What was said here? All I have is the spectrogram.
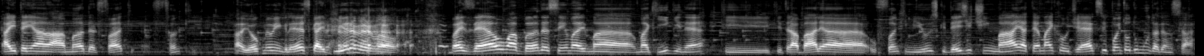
Aí tem a, a Mother Funk, Funk. Ah, eu com meu inglês, caipira, meu irmão. Mas é uma banda, assim, uma, uma, uma gig, né? Que, que trabalha o funk music desde Tim Maia até Michael Jackson e põe todo mundo a dançar.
